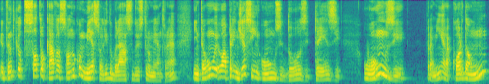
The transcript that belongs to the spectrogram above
e tanto que eu só tocava só no começo ali do braço do instrumento, né? Então eu aprendi assim, 11, 12, 13. O 11, para mim, era corda 1,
